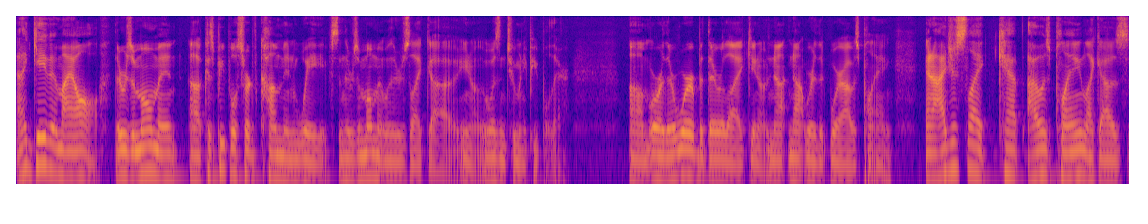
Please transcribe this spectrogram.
and I gave it my all. There was a moment because uh, people sort of come in waves, and there was a moment where there was like uh, you know there wasn't too many people there, um, or there were, but they were like you know not not where the, where I was playing, and I just like kept I was playing like I was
